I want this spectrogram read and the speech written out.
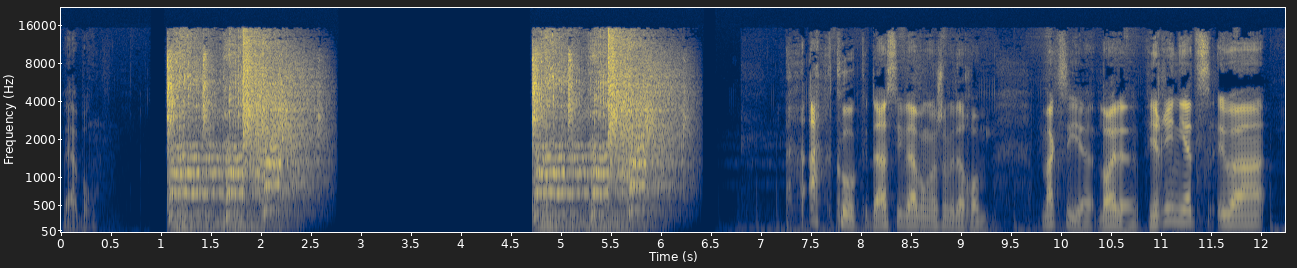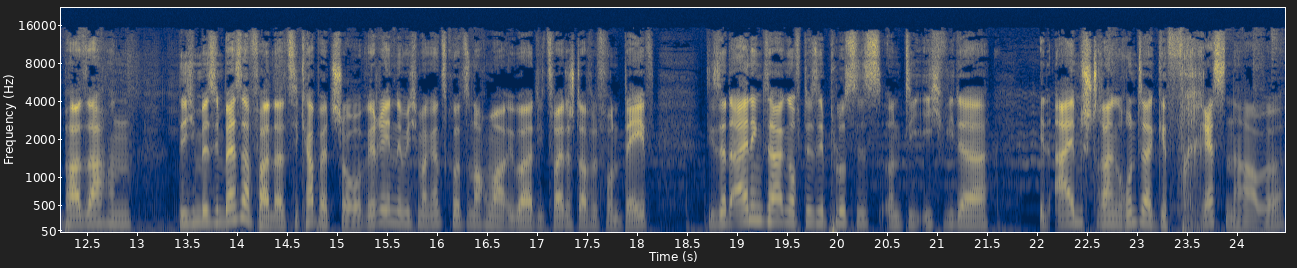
Werbung. Ach, guck, da ist die Werbung auch schon wieder rum. Maxi hier, Leute, wir reden jetzt über ein paar Sachen, die ich ein bisschen besser fand als die Cuphead Show. Wir reden nämlich mal ganz kurz nochmal über die zweite Staffel von Dave, die seit einigen Tagen auf Disney Plus ist und die ich wieder in einem Strang runtergefressen habe.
